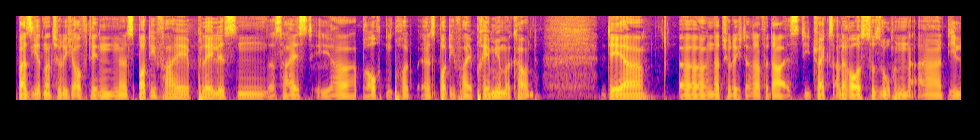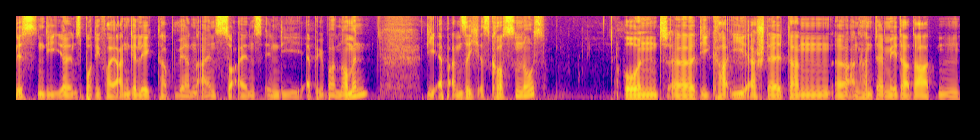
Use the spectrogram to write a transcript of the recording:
basiert natürlich auf den Spotify-Playlisten, das heißt, ihr braucht einen Pro äh, Spotify Premium-Account, der äh, natürlich dann dafür da ist, die Tracks alle rauszusuchen. Äh, die Listen, die ihr in Spotify angelegt habt, werden eins zu eins in die App übernommen. Die App an sich ist kostenlos. Und äh, die KI erstellt dann äh, anhand der Metadaten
